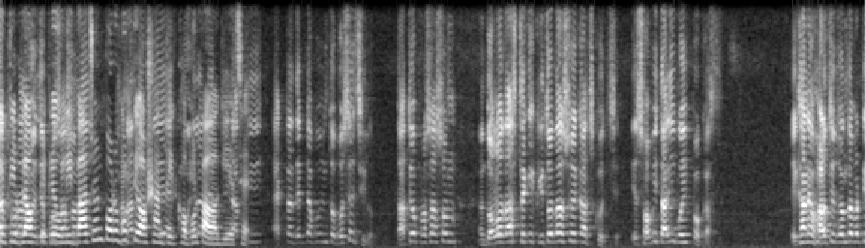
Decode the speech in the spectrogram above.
দুটি ব্লক থেকেও নির্বাচন পরবর্তী অশান্তির খবর পাওয়া গিয়েছে। একটা দেড়টা পর্যন্ত বসেছিল তাতেও প্রশাসন দলদাস থেকে কৃতদাস হয়ে কাজ করছে এ সবই তারই বহিঃপ্রকাশ। এখানে ভারতীয় জনতা পার্টি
